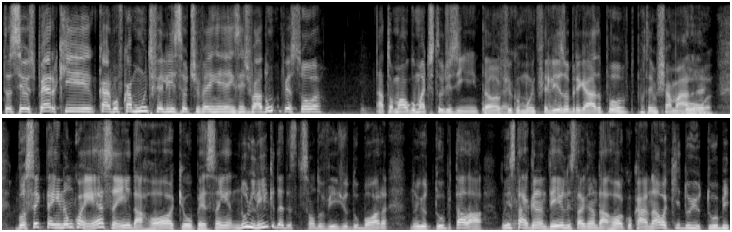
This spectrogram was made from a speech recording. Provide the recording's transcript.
Então, assim, eu espero que, cara, vou ficar muito feliz se eu tiver incentivado uma pessoa a tomar alguma atitudezinha. Então eu fico muito feliz, obrigado por, por ter me chamado. Boa. Né? Você que tá aí não conhece ainda a Rock ou o Peçanha, no link da descrição do vídeo do Bora no YouTube tá lá o Instagram dele, o Instagram da Rock, o canal aqui do YouTube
